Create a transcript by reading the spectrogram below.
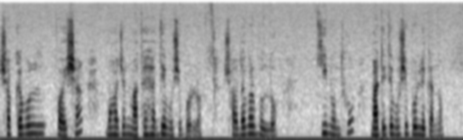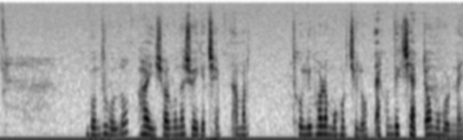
সব কেবল পয়সা, মহাজন মাথায় হাত দিয়ে বসে পড়ল। সওদাগর বলল, কি বন্ধু, মাটিতে বসে পড়লে কেন? বন্ধু বলল, ভাই, সর্বনাশ হয়ে গেছে। আমার থলি ভরা মোহর ছিল, এখন দেখছি একটাও মোহর নাই,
